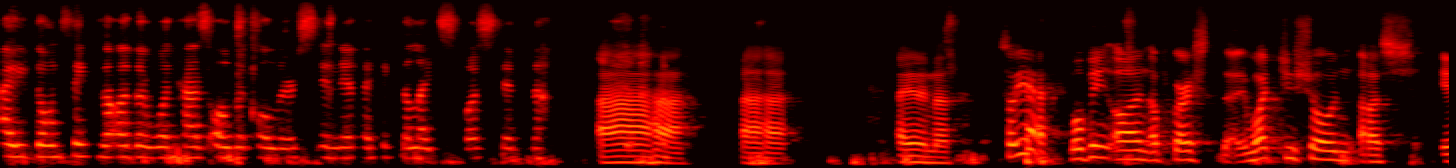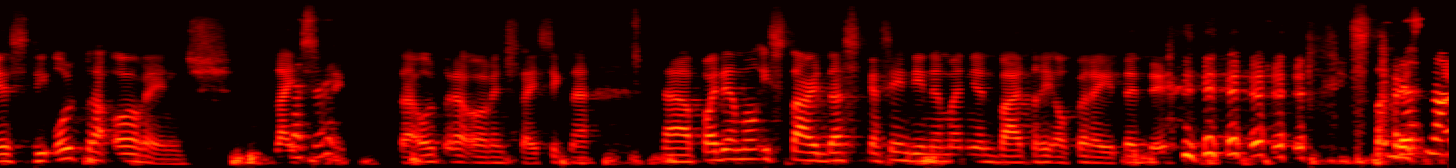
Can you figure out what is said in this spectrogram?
I don't think the other one has all the colors in it. I think the light's busted na. Aha. Aha. Ayun na. So yeah, moving on. Of course, the- what you shown us is the ultra orange light That's right. stick. The ultra orange light stick na na pwede mong i-stardust kasi hindi naman yan battery operated eh. It does not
